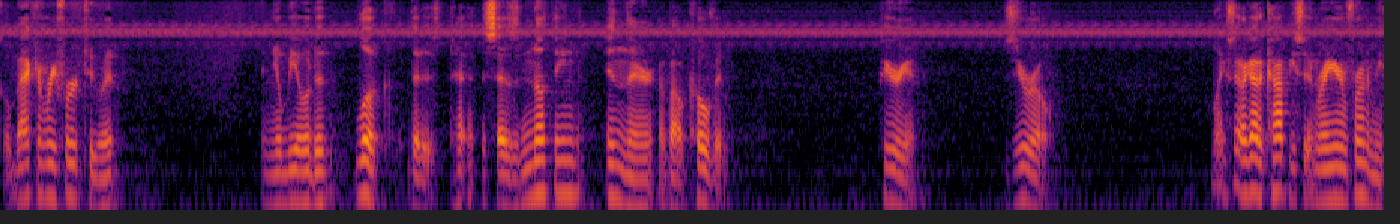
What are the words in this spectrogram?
Go back and refer to it, and you'll be able to look that it, says nothing in there about COVID. Period. Zero. Like I said, I got a copy sitting right here in front of me.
